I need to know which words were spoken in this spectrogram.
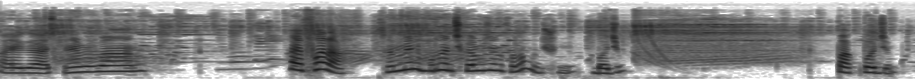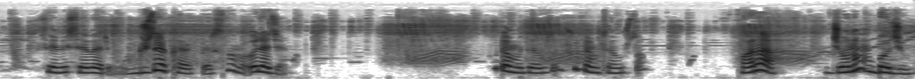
Hi guys, everyone. Hayır Farah. Sen beni buradan çıkarmayacağını falan mı düşünüyorsun? Bacım. Bak bacım. Seni severim. Güzel karaktersin ama öleceksin. Şurada mı tane vursam? Şurada mı tane vursam? Farah. Canım bacım.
